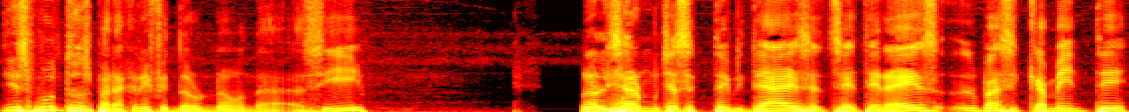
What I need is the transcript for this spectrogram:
10 puntos para Gryffindor, una onda así. Realizar muchas actividades, etcétera. Es básicamente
